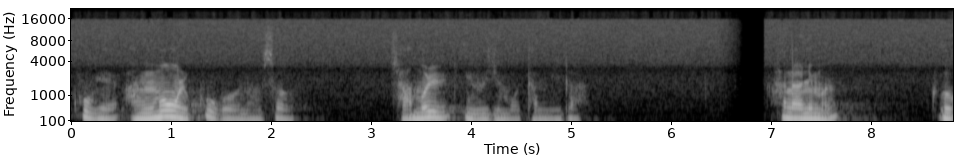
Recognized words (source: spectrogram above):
꾸게 악몽을 꾸고 나서 잠을 이루지 못합니다. 하나님은 그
